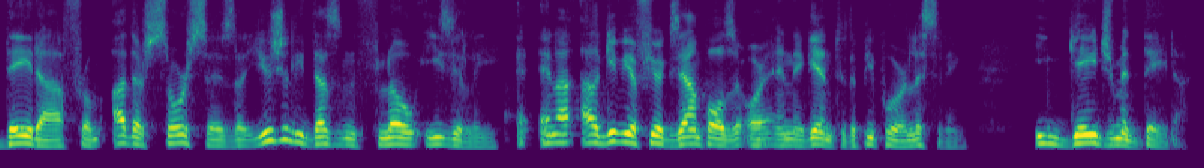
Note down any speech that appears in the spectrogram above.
data from other sources that usually doesn't flow easily? And I'll give you a few examples, or and again to the people who are listening, engagement data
